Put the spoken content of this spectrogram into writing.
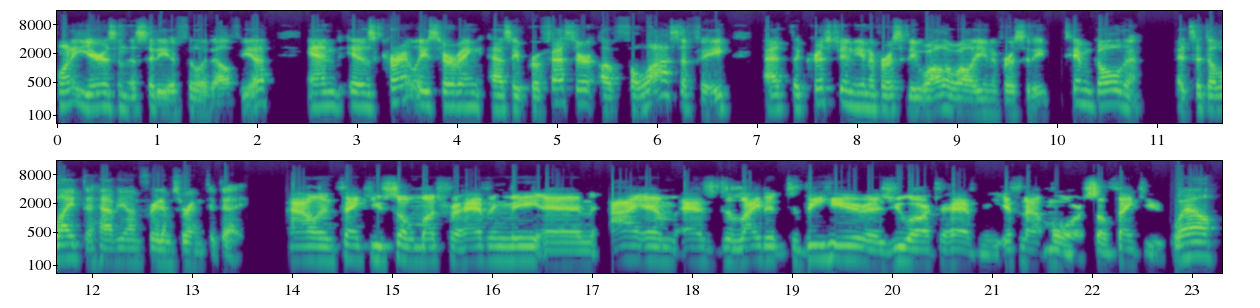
20 years in the city of Philadelphia and is currently serving as a professor of philosophy at the Christian University, Walla Walla University. Tim Golden, it's a delight to have you on Freedom's Ring today. Alan, thank you so much for having me, and I am as delighted to be here as you are to have me, if not more. So thank you. Well,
